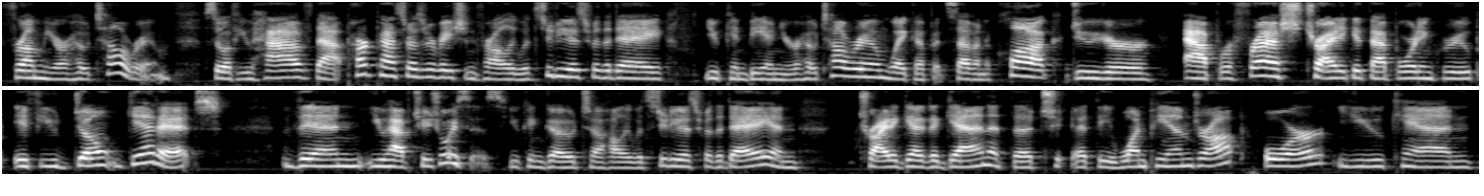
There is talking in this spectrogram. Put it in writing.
from your hotel room. So if you have that park pass reservation for Hollywood Studios for the day, you can be in your hotel room, wake up at 7 o'clock, do your app refresh, try to get that boarding group. If you don't get it, then you have two choices. You can go to Hollywood Studios for the day and try to get it again at the at the 1 p.m. drop or you can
